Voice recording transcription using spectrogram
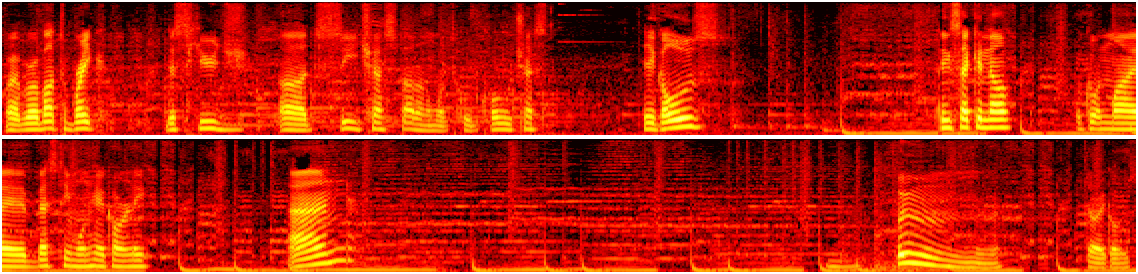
Right, we're about to break this huge uh sea chest. I don't know what it's called, coral chest. Here goes. In second now. I've got my best team on here currently. And boom. There it goes.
